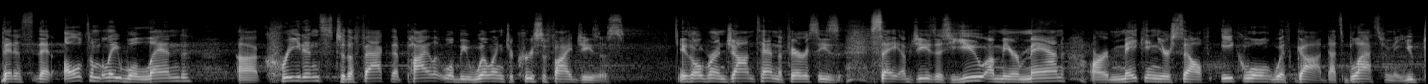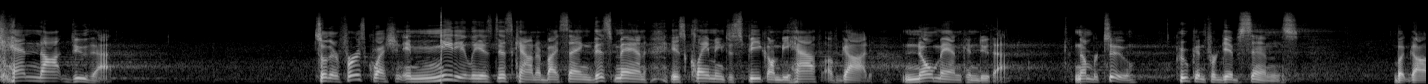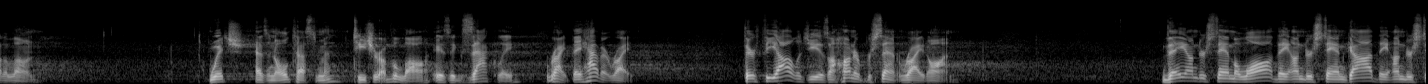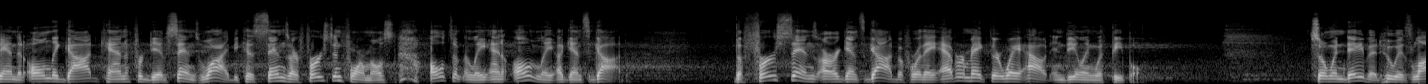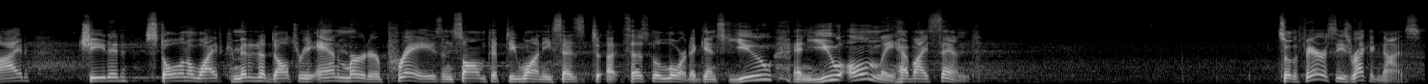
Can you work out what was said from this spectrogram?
that, is, that ultimately will lend uh, credence to the fact that Pilate will be willing to crucify Jesus is over in John 10, the Pharisees say of Jesus, You, a mere man, are making yourself equal with God. That's blasphemy. You cannot do that. So their first question immediately is discounted by saying, This man is claiming to speak on behalf of God. No man can do that. Number two, who can forgive sins but God alone? Which, as an Old Testament teacher of the law, is exactly right. They have it right. Their theology is 100% right on. They understand the law, they understand God, they understand that only God can forgive sins. Why? Because sins are first and foremost, ultimately, and only against God. The first sins are against God before they ever make their way out in dealing with people. So when David, who has lied, cheated, stolen a wife, committed adultery, and murder, prays in Psalm 51. He says to, uh, says to the Lord, Against you and you only have I sinned. So the Pharisees recognize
